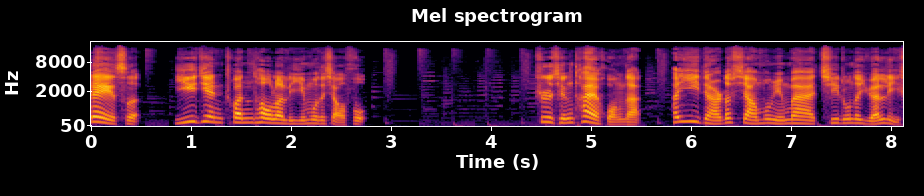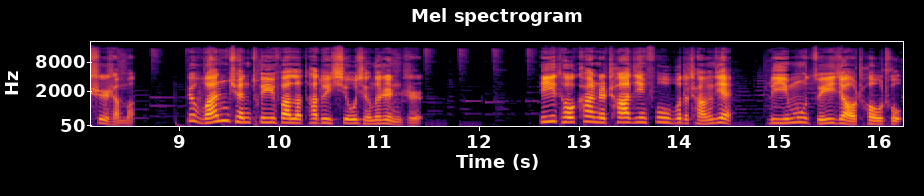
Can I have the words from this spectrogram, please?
这次一剑穿透了李牧的小腹。事情太荒诞。他一点都想不明白其中的原理是什么，这完全推翻了他对修行的认知。低头看着插进腹部的长剑，李牧嘴角抽搐。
